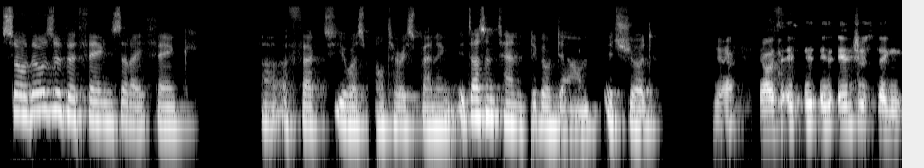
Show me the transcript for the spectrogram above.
So those are the things that I think uh, affect U.S. military spending. It doesn't tend to go down. It should. Yeah, you know, it's, it's, it's interesting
